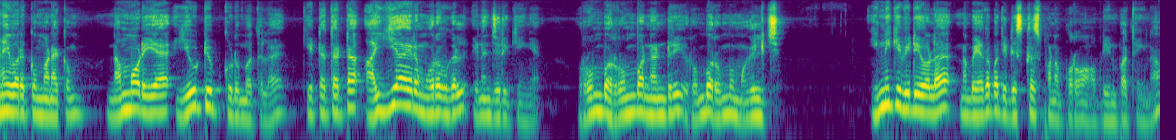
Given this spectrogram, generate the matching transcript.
அனைவருக்கும் வணக்கம். நம்முடைய யூடியூப் குடும்பத்தில் கிட்டத்தட்ட ஐயாயிரம் உறவுகள் இணைஞ்சிருக்கீங்க. ரொம்ப ரொம்ப நன்றி ரொம்ப ரொம்ப மகிழ்ச்சி. இன்றைக்கி வீடியோவில் நம்ம எதை பற்றி டிஸ்கஸ் பண்ண போகிறோம் அப்படின்னு பார்த்தீங்கன்னா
